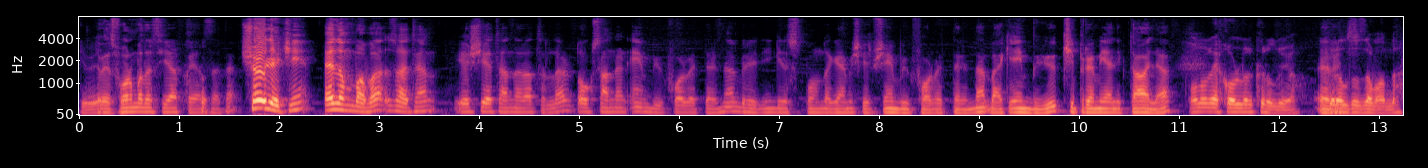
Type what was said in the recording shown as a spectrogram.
Gibi. Evet forma da siyah beyaz zaten. Şöyle ki Alan Baba zaten yaşı yetenler hatırlar. 90'ların en büyük forvetlerinden biriydi. İngiliz sporunda gelmiş geçmiş en büyük forvetlerinden. Belki en büyük ki Premier Lig'de hala Onun rekorları kırılıyor. Evet. Kırıldığı zaman da.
